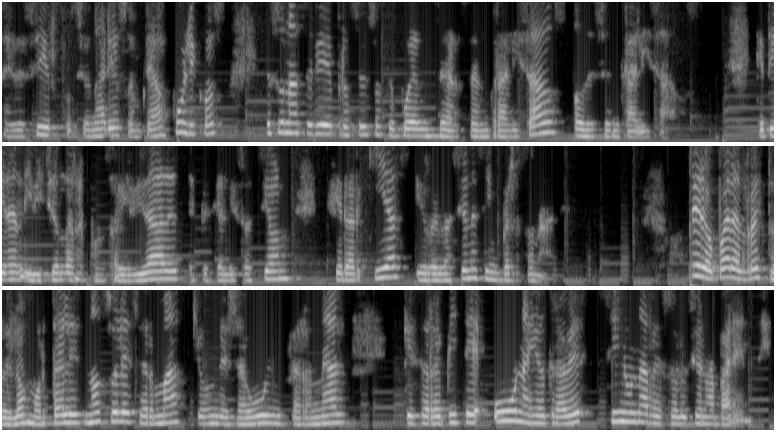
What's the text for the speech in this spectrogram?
es decir, funcionarios o empleados públicos, es una serie de procesos que pueden ser centralizados o descentralizados que tienen división de responsabilidades, especialización, jerarquías y relaciones impersonales. Pero para el resto de los mortales no suele ser más que un déjà vu infernal que se repite una y otra vez sin una resolución aparente.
